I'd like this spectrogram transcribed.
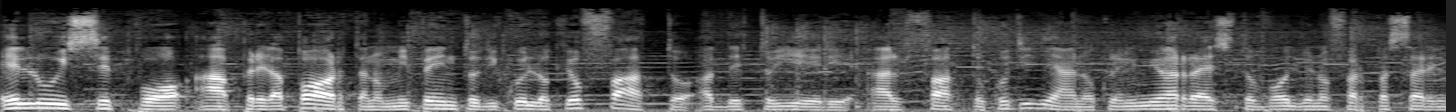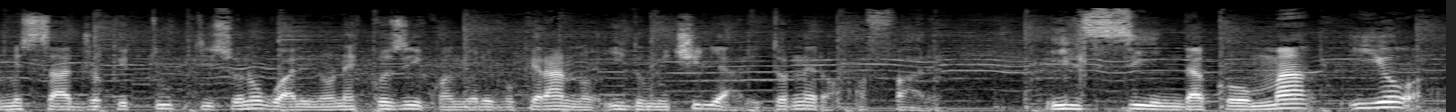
e lui se può apre la porta, non mi pento di quello che ho fatto, ha detto ieri al Fatto Quotidiano, con il mio arresto vogliono far passare il messaggio che tutti sono uguali, non è così, quando revocheranno i domiciliari tornerò a fare il sindaco, ma io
